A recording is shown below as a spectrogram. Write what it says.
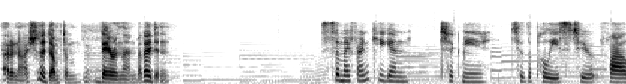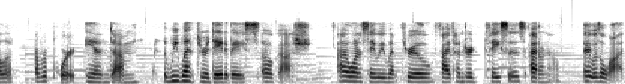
I don't know i should have dumped him there and then but i didn't. So my friend keegan took me to the police to file a, a report and um, we went through a database. Oh gosh. I want to say we went through 500 faces. I don't know it was a lot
